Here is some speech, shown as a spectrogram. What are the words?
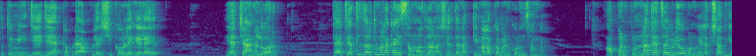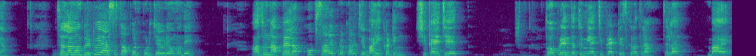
तर तुम्ही जे जे कपडे आपले शिकवले गेले आहेत या चॅनलवर त्याच्यातलं जर तुम्हाला काही समजलं नसेल तर नक्की मला कमेंट करून सांगा. आपण पुन्हा त्याचा व्हिडिओ बनवू हे लक्षात घ्या. चला मग भेटूया असंच आपण पुढच्या व्हिडिओमध्ये. अजून आपल्याला खूप सारे प्रकारचे बाही कटिंग शिकायचे आहेत. तोपर्यंत तुम्ही याची प्रॅक्टिस करत राहा. चला बाय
